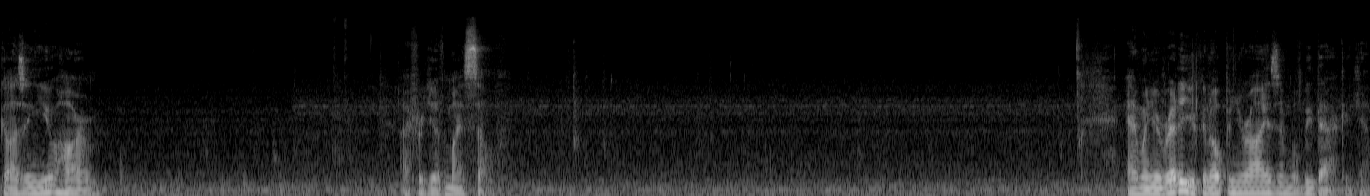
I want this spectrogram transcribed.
causing you harm, I forgive myself. And when you're ready, you can open your eyes and we'll be back again.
